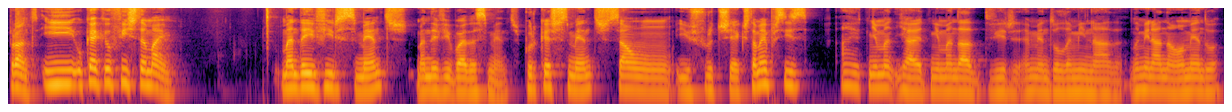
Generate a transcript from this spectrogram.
Pronto, e o que é que eu fiz também? Mandei vir sementes, mandei vir de sementes, porque as sementes são, e os frutos secos, também preciso... Ah, eu tinha, man... yeah, eu tinha mandado vir amêndoa laminada, laminada não, amêndoa,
